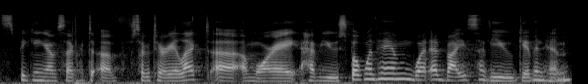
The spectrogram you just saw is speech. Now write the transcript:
Speaking of, Secret- of Secretary-elect uh, Amore, have you spoken with him? What advice have you given him?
